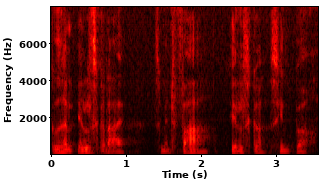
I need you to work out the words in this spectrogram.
Gud, han elsker dig, som en far elsker sine børn.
